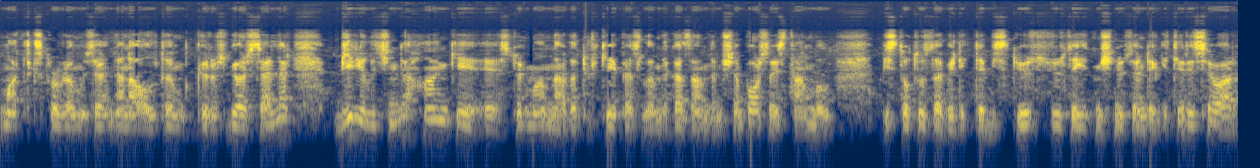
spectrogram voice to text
Matrix programı üzerinden aldığım gör, görseller bir yıl içinde hangi enstrümanlarda Türkiye piyasalarında kazandım. İşte Borsa İstanbul BIST 30'la birlikte BIST 100 %70'in üzerinde getirisi var.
